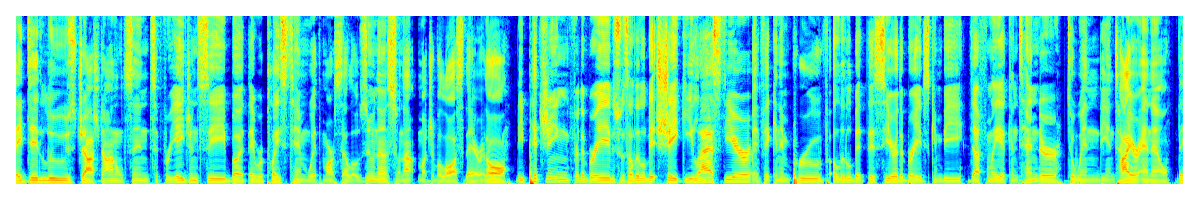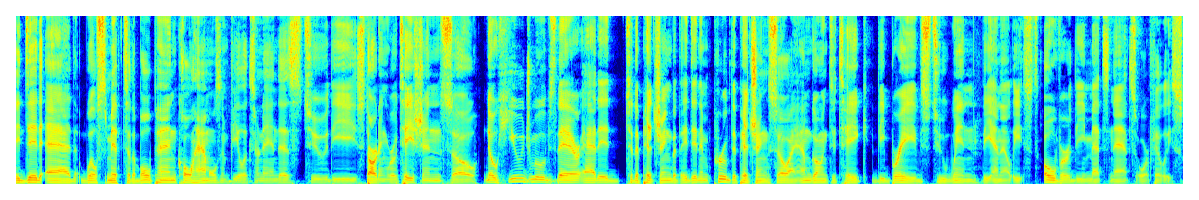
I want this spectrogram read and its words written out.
They did lose Josh Donaldson to free agency, but they replaced him with Marcell Ozuna, so not much of a loss there at all. The pitching for the Braves was a little bit shaky last year. If it can improve a little bit this year, the Braves can be definitely a contender to win the entire NL. They did add Will Smith to the bullpen, Cole Hamels and Felix Hernandez to the starting rotation, so no huge moves there added to the pitching, but they did improve the pitching, so I am going to take the Braves to win the NL East over the Mets, Nats, or Phillies.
